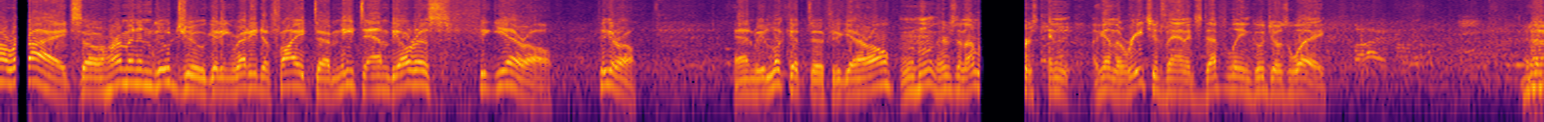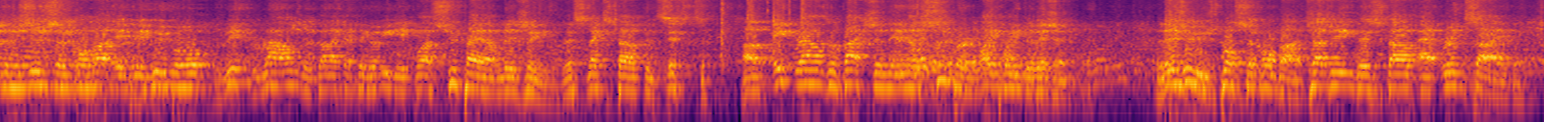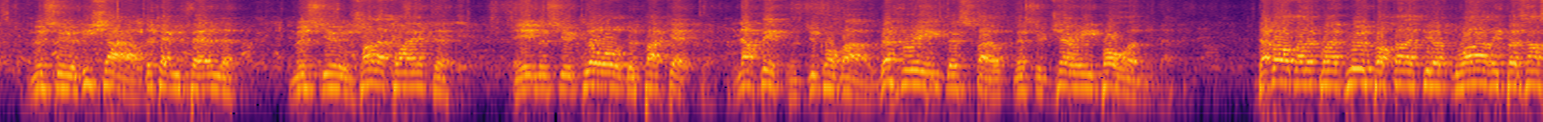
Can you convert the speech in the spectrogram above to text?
All right, so Hermann Ngoudjo getting ready to fight. Uh, meet Ambioris Figuereo. Figuereo. And we look at uh, Figuereo. Mm-hmm. There's the numbers. And again, the reach advantage definitely in Ngoudjo's way. Mesdames et messieurs, ce combat est prévu pour 8 rounds dans la catégorie des poids super légers. This next bout consists of 8 rounds of action in the super lightweight division. Les juges pour ce combat, judging this bout at ringside, Monsieur Richard de Camufel, Monsieur Jean Lapointe et Monsieur Claude Paquette. L'arbitre du combat, refereeing this bout, Mr. Jerry Poland. D'abord dans le coin bleu, portant la culotte noire et pesant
